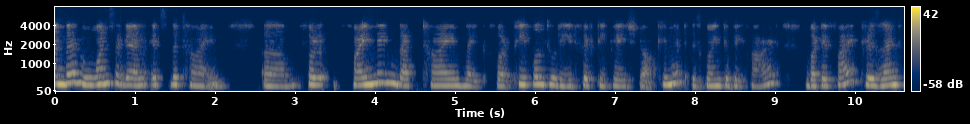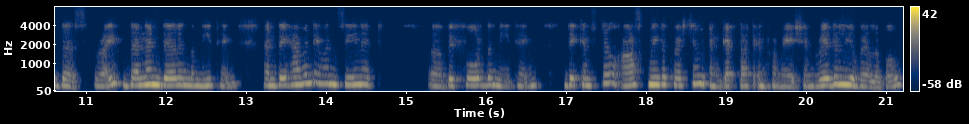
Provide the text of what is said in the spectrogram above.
And then once again, it's the time um, for finding that time, like for people to read 50 page document is going to be hard. But if I present this right then and there in the meeting, and they haven't even seen it uh, before the meeting, they can still ask me the question and get that information readily available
